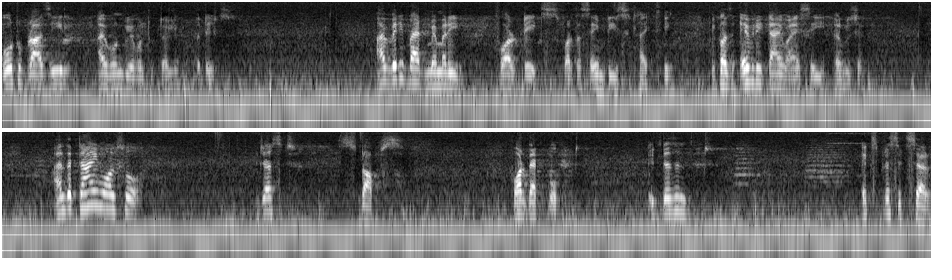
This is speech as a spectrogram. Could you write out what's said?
go to Brazil, I won't be able to tell you the dates. I have very bad memory for dates for the same reason, I think, because every time I see a vision. And the time also just stops for that moment. It doesn't express itself.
